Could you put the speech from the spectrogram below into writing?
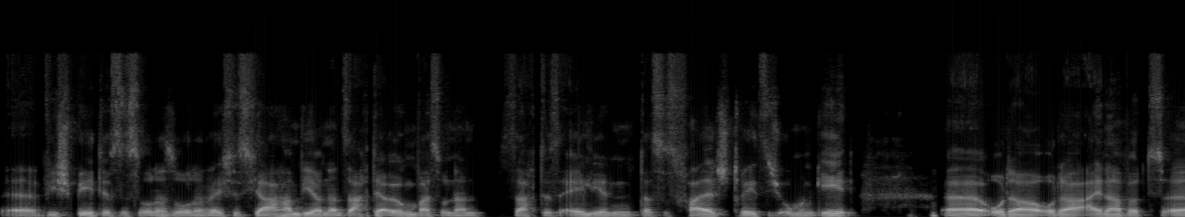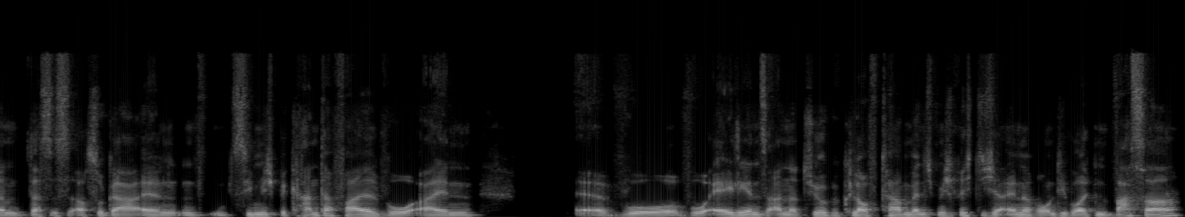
äh, wie spät ist es oder so, oder welches Jahr haben wir? Und dann sagt er irgendwas und dann sagt das Alien, das ist falsch, dreht sich um und geht. Äh, oder, oder einer wird, ähm, das ist auch sogar ein, ein, ziemlich bekannter Fall, wo ein äh, wo, wo Aliens an der Tür geklopft haben, wenn ich mich richtig erinnere, und die wollten Wasser.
